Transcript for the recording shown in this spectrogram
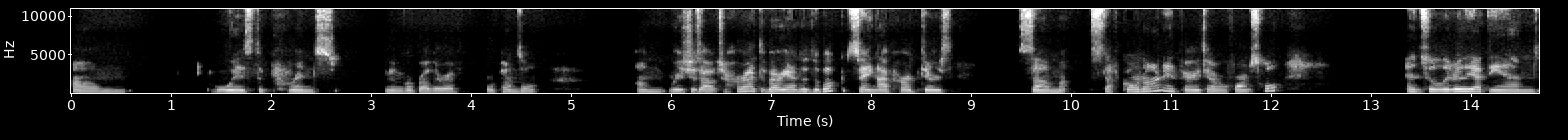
um, who is the prince, younger brother of Rapunzel, um, reaches out to her at the very end of the book saying, I've heard there's some stuff going on in Fairy Tale Reform School. And so, literally, at the end,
